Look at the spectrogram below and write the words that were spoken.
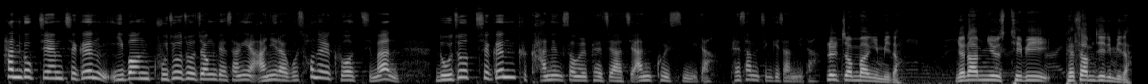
한국 GM 측은 이번 구조조정 대상이 아니라고 선을 그었지만 노조 측은 그 가능성을 배제하지 않고 있습니다. 배삼진 기자입니다. 오늘 전망입니다. 연합뉴스 TV 배삼진입니다.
